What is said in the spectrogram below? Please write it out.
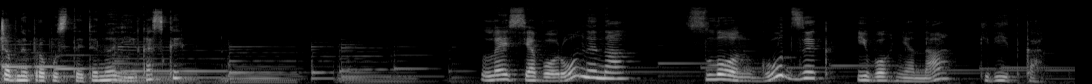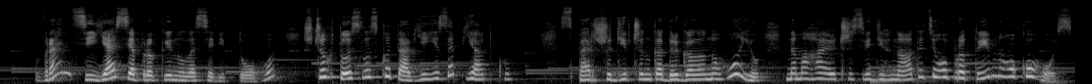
щоб не пропустити нові казки. Леся Воронина, Слон Гудзик і вогняна квітка. Вранці Яся прокинулася від того, що хтось лоскотав її за п'ятку. Спершу дівчинка дригала ногою, намагаючись відігнати цього противного когось,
